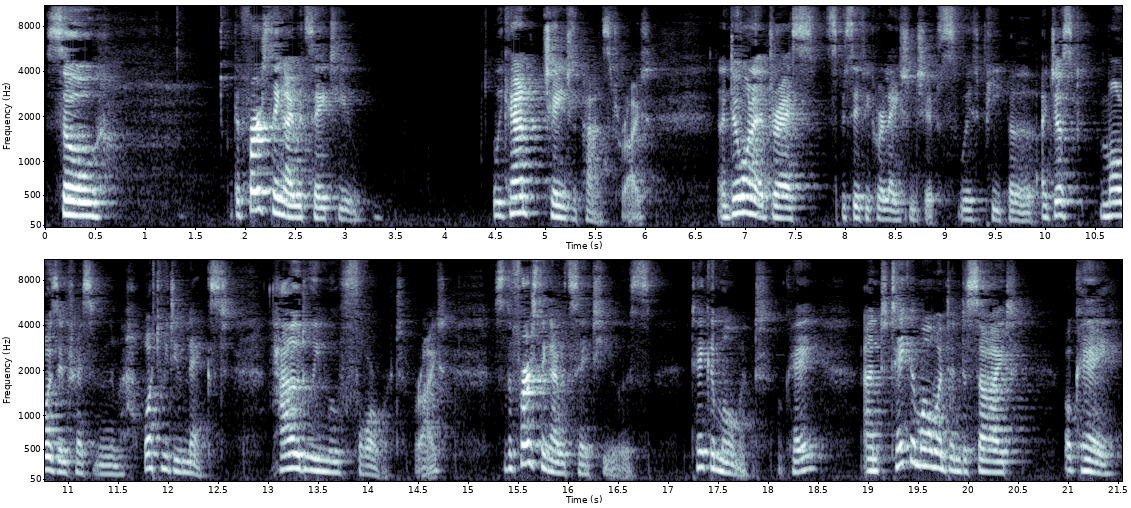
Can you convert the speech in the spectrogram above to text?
So the first thing I would say to you, we can't change the past, right? I don't want to address specific relationships with people. I just, I'm always interested in what do we do next? How do we move forward, right? So the first thing I would say to you is take a moment, okay? And take a moment and decide, okay,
